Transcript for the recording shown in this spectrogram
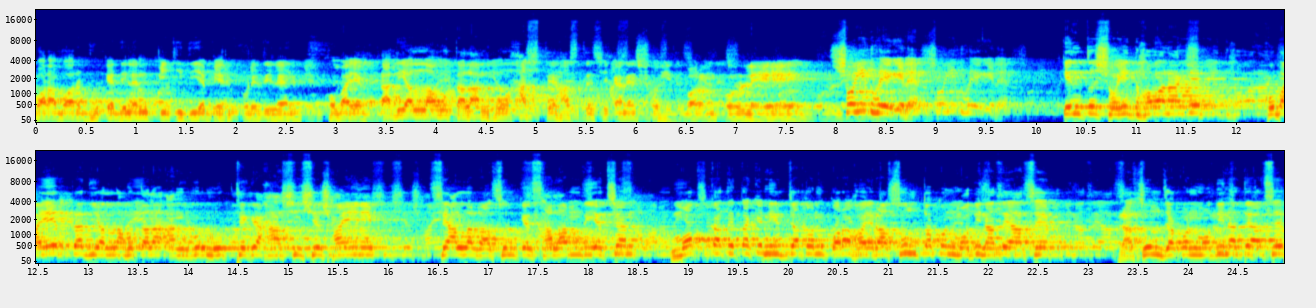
বরাবর ঢুকে দিলেন পিটি দিয়ে বের করে দিলেন। খুবাইব রাদি আল্লাহ তালানহু হাসতে হাসতে সেখানে শহীদ বরণ করলে শহীদ হয়ে গেলেন। শহীদ হয়ে গেলেন কিন্তু শহীদ হওয়ার আগে আল্লাহ তালা আঙ্গুর মুখ থেকে হাসি শেষ হয়নি। সে আল্লাহ রাসুলকে সালাম দিয়েছেন। মক্কাতে তাকে নির্যাতন করা হয়। রাসুল তখন মদিনাতে আছে। রাসুল যখন মদিনাতে আছে,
